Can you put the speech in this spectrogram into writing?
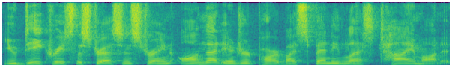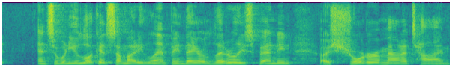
you decrease the stress and strain on that injured part by spending less time on it. And so when you look at somebody limping, they are literally spending a shorter amount of time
